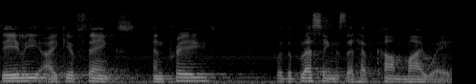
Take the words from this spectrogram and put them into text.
Daily, I give thanks and praise for the blessings that have come my way.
